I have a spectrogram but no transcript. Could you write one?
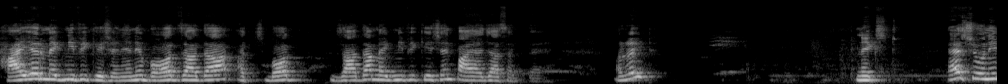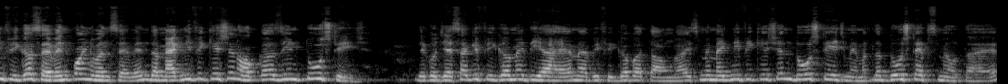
हायर मैग्निफिकेशन यानी बहुत ज़्यादा बहुत ज़्यादा मैग्निफिकेशन पाया जा सकता है। Right next as shown in figure 7.17 the magnification occurs in two stage देखो, जैसा कि फिगर में दिया है, मैं अभी फिगर बताऊँगा। इसमें मैग्निफिकेशन दो स्टेज में मतलब दो स्टेप्स में होता है।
